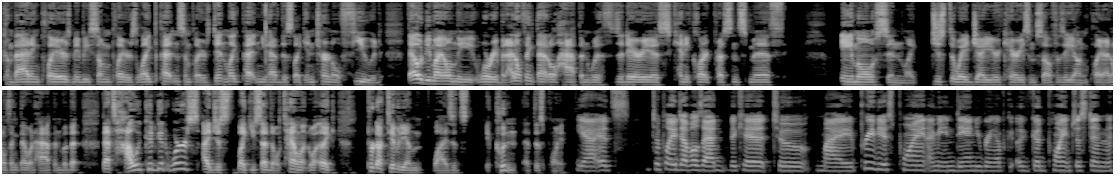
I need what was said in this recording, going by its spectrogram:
combating players. Maybe some players liked Pettine, some players didn't like Pettine. You have this like internal feud. That would be my only worry, but I don't think that'll happen with Za'Darius, Kenny Clark, Preston Smith, Amos, and like just the way Jaire carries himself as a young player. I don't think that would happen, but that that's how it could get worse. I just like you said though, talent like productivity wise, it's it couldn't at this point. Yeah, it's to play devil's advocate to my previous point. I mean, Dan, you bring up a good point just in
